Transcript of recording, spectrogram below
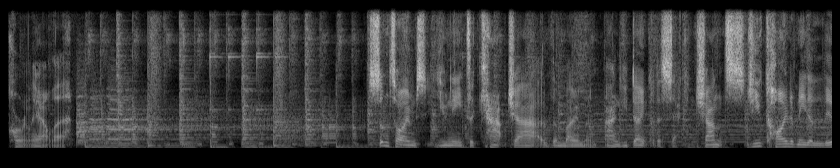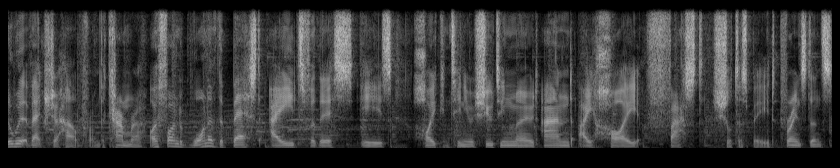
currently out there. Sometimes you need to capture the moment and you don't get a second chance. You kind of need a little bit of extra help from the camera. I find one of the best aids for this is high continuous shooting mode and a high fast shutter speed. For instance,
